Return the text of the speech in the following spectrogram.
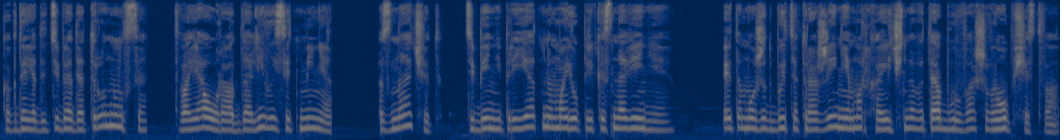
когда я до тебя дотронулся, твоя аура отдалилась от меня. Значит, тебе неприятно мое прикосновение. Это может быть отражением архаичного табу вашего общества,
